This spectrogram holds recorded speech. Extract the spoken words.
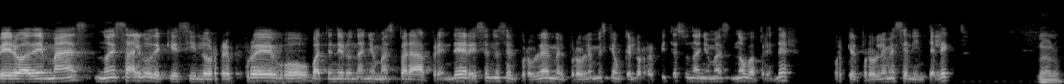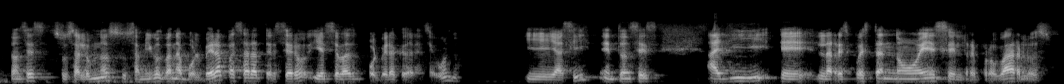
Pero además, no es algo de que si lo repruebo va a tener un año más para aprender. Ese no es el problema. El problema es que aunque lo repitas un año más, no va a aprender, porque el problema es el intelecto. Claro. Entonces, sus alumnos, sus amigos van a volver a pasar a tercero y él se va a volver a quedar en segundo y así. Entonces, allí eh, la respuesta no es el reprobarlos.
